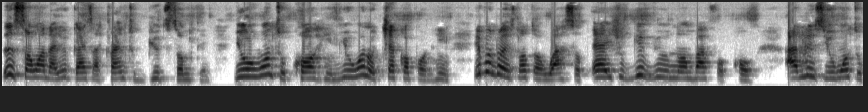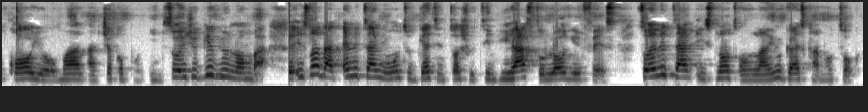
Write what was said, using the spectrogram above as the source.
This is someone that you guys are trying to build something. You want to call him. You want to check up on him. Even though it's not on WhatsApp, eh, he should give you number for call. At least you want to call your man and check up on him. So he should give you number. It's not that anytime you want to get in touch with him, he has to log in first. So anytime he's not online, you guys cannot talk.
